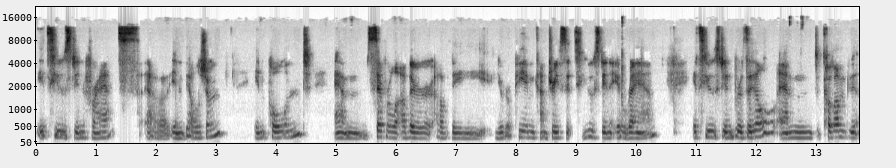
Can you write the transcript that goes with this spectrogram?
it's used in France, uh, in Belgium, in Poland, and several other of the European countries. It's used in Iran. It's used in Brazil and Colombia,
